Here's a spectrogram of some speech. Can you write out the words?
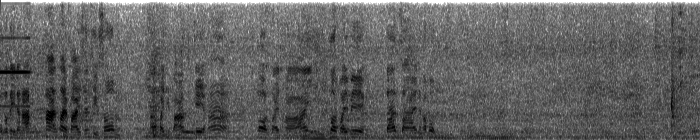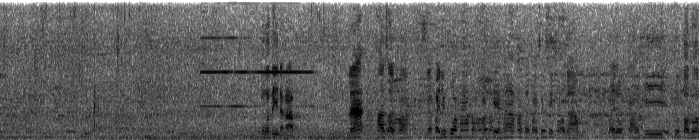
ปกตินะครับ ผ่านสายไฟเส้นสีส้มเข้าไปที่ปลั๊ก J5 หลอดไฟท้าย หลอดไฟเบรกด้านซ้ายนะครับผมปกตินะครับ และผ่านสายไฟและไปที่ขั้ว5ของปลั๊ก J5 ผ่านสายไฟเส้นสีขาวดำไปลงกาวที่จุดต่อร่วม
